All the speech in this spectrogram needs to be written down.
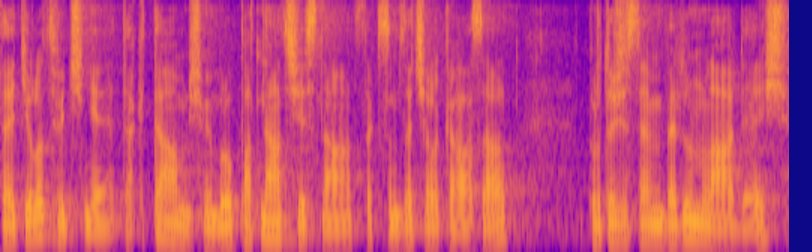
té tělocvičně, tak tam, když mi bylo 15-16, tak jsem začal kázat, protože jsem vedl mládež,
